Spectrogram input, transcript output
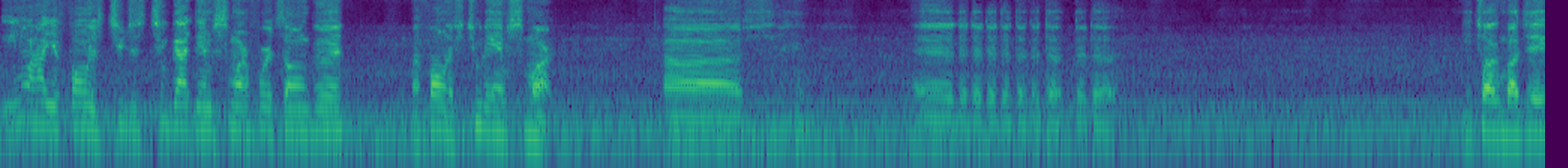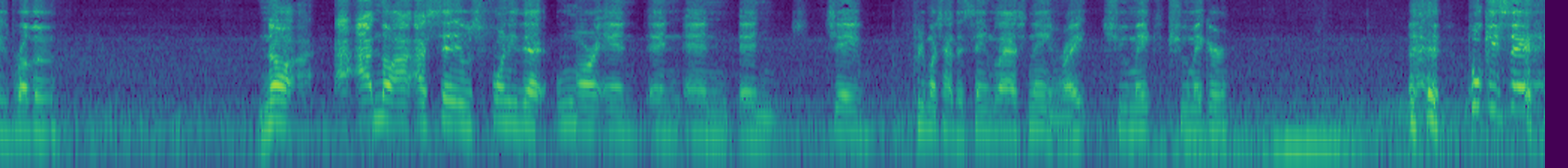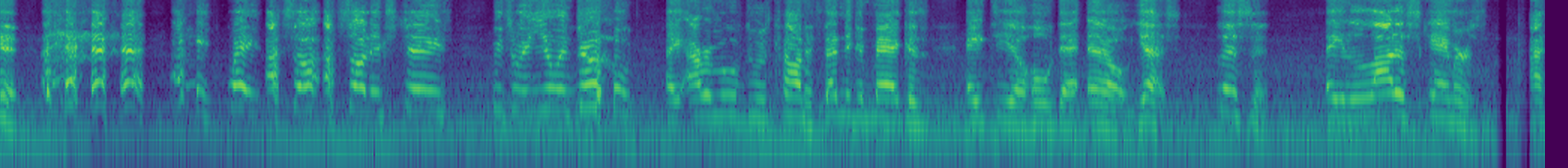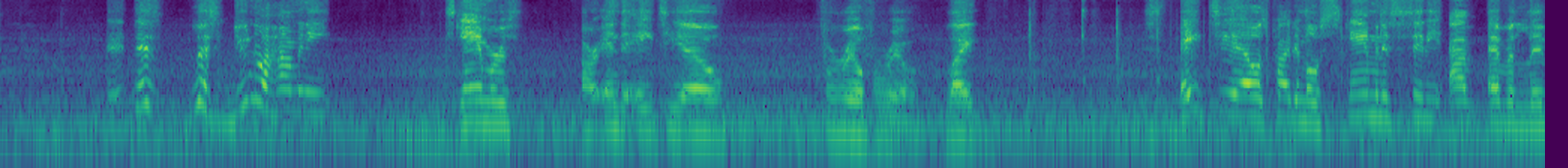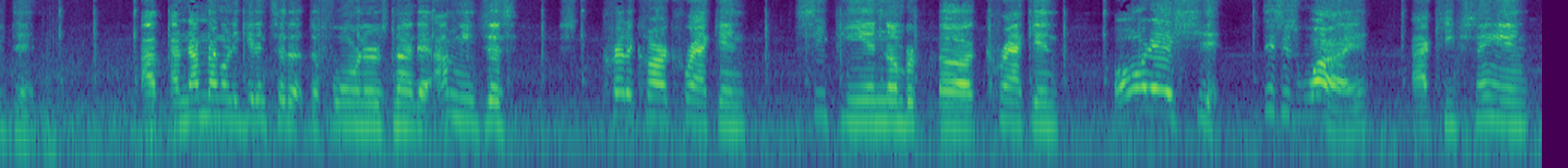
you know how your phone is too just too goddamn smart for its own good? My phone is too damn smart. Uh, uh da, da, da, you talking about Jay's brother? No, I, I know. I, I, said it was funny that Umar and and and and Jay pretty much had the same last name, right? Shoemaker. Shoemaker. Pookie said, "Hey, wait! I saw I saw the exchange between you and dude. Hey, I removed dude's comments. That nigga mad because ATL hold that L. Yes. Listen, a lot of scammers. I eh, this listen. Do you know how many scammers are in the ATL? For real, for real. Like ATL is probably the most scammingest city I've ever lived in. I, and I'm not going to get into the, the foreigners, none of that. I mean, just credit card cracking, CPN number uh, cracking, all that shit. This is why I keep saying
